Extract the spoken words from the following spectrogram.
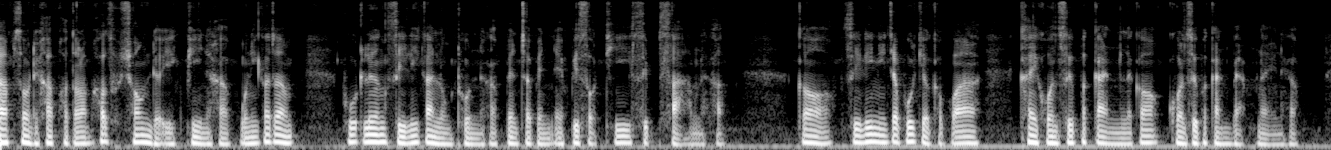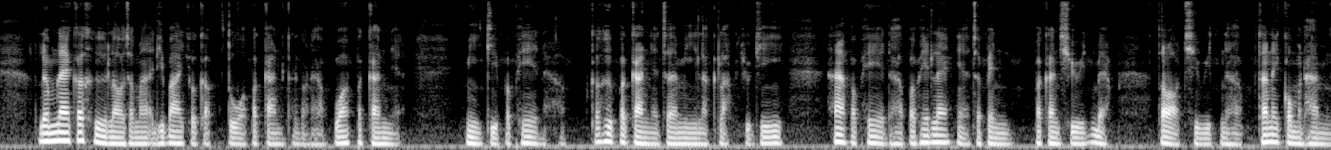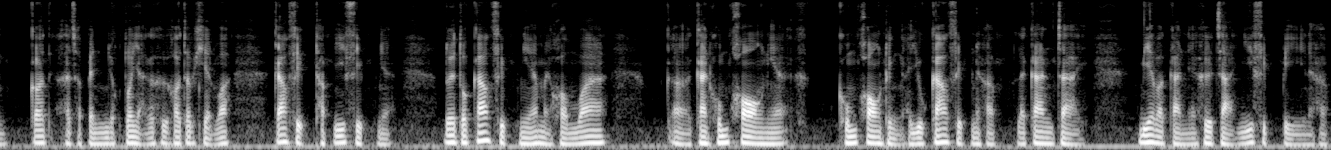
ครับ สวัสดีครับ ขอต้อนรับเข้าสู่ช่อง The XP นะครับ วันนี้ก็จะพูดเรื่องซีรีส์การลงทุนนะครับ เป็นจะเป็น episode ที่ 13 นะครับ ก็ซีรีส์นี้จะพูดเกี่ยวกับว่าใครควรซื้อประกัน แล้วก็ควรซื้อประกันแบบไหนนะครับ เริ่มแรกก็คือเราจะมาอธิบายเกี่ยวกับตัวประกันกันก่อนนะครับ ว่าประกันเนี่ยมีกี่ประเภทนะครับ ก็คือประกันเนี่ยจะมีหลักๆอยู่ที่ 5 ประเภทนะครับ ประเภทแรกเนี่ยจะเป็นประกันชีวิตแบบตลอดชีวิตนะครับ ถ้าในกรมธรรม์ ก็อาจจะเป็นยกตัวอย่างก็คือเขาจะเขียนว่า 90ทับ20 เนี่ย โดยตัว 90 เนี้ยหมายความว่าการคุ้มครองเนี่ยคุ้มครองถึงอายุ 90 นะครับ และการจ่ายเบี้ยประกันเนี่ยคือจ่าย 20 ปีนะครับ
